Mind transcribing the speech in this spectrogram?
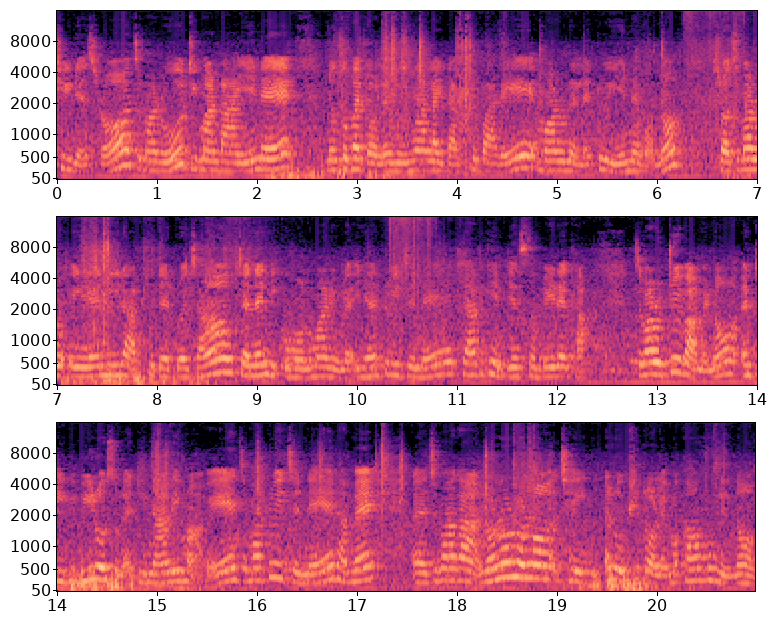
ရှိတယ်ဆိုတော့ကျမတို့ဒီမှာလာရင်းနဲ့နှုတ်ကပတ်တော်လဲဝင်ငှလိုက်တာဖြစ်ပါတယ်အမားတို့နဲ့လည်းတွေ့ရင်းနဲ့ပေါ့နော်ဆိုတော့ကျမတို့အိမ်လဲနီးတာဖြစ်တဲ့အတွက်ကြောင့်ကျန်တဲ့ညီကိုမောင်နှမတွေကိုလည်းအရန်တွေ့ကျင်တယ်ဖျားသခင်ပြင်ဆင်ပေးတဲ့အခါ ကျမတို့တွေ့ပါမယ်နော်အန်တီဘီဘီတို့ဆိုလည်းဒီနားလေးမှာပဲကျမတွေ့ကျင်တယ်ဒါပေမဲ့အဲကျမကလောလောလောလောအချိန်အဲ့လိုဖြစ်တော့လဲမကောင်းဘူးလေနော်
